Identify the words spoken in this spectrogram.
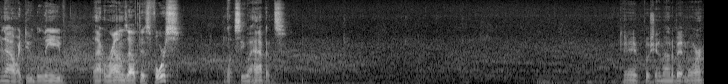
Now, I do believe that rounds out this force. Let's see what happens. Okay, pushing him out a bit more.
